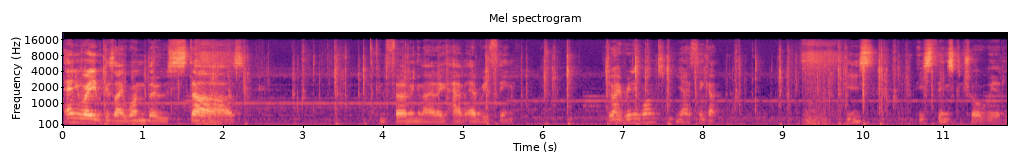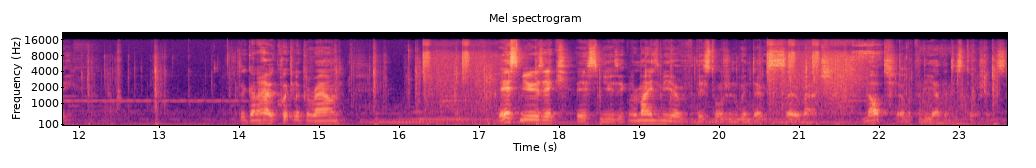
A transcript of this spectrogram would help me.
anyway because I want those stars. Confirming that I have everything. Do I really want? Yeah, I think I... These, these things control weirdly. We're gonna have a quick look around. This music, this music reminds me of Distortion Windows so much. Not of the other distortions.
